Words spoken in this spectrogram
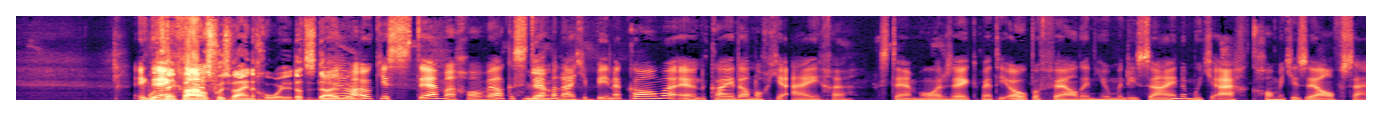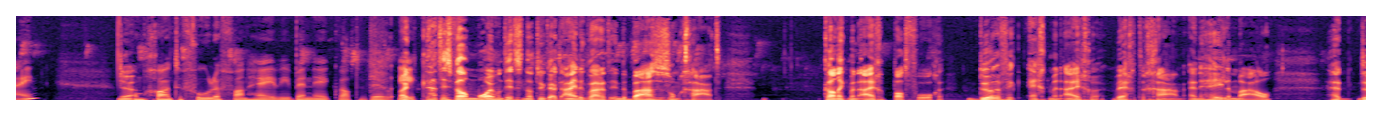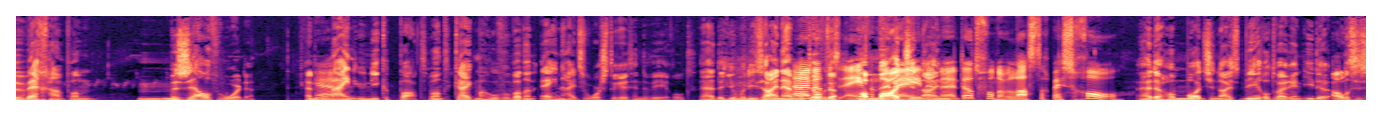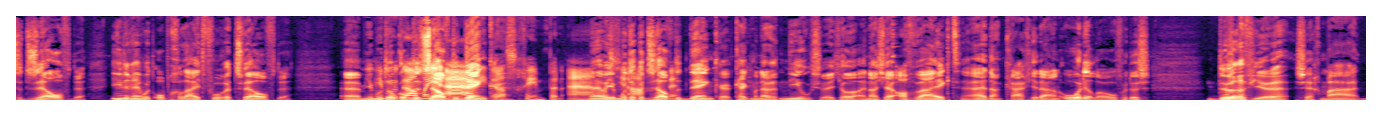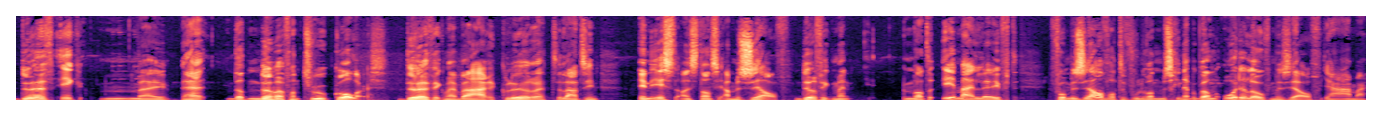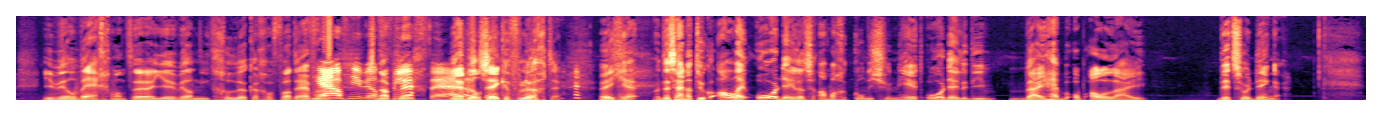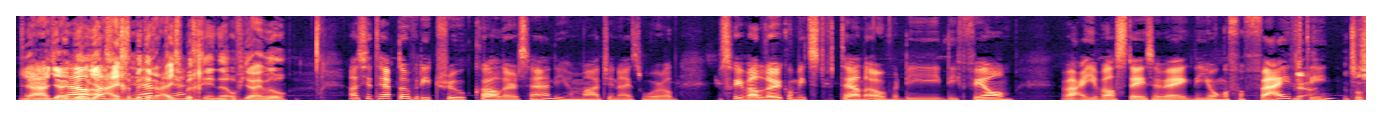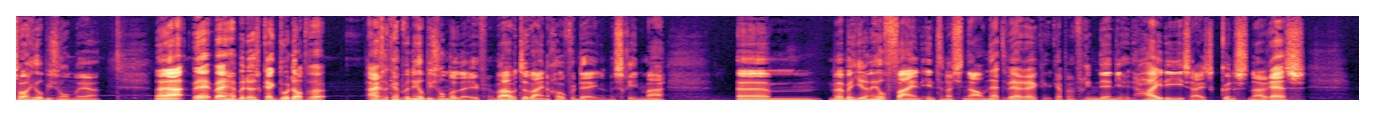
Je moet geen parels voor zwijnen gooien, dat is duidelijk. ja, maar ook je stemmen. Gewoon welke stemmen laat je binnenkomen. En kan je dan nog je eigen stem horen. Zeker met die open velden in human design. Dan moet je eigenlijk gewoon met jezelf zijn. Ja. Om gewoon te voelen van, hé, hey, wie ben ik? Wat wil Maar ik? dat is wel mooi, want dit is natuurlijk uiteindelijk waar het in de basis om gaat. Kan ik mijn eigen pad volgen? Durf ik echt mijn eigen weg te gaan? En helemaal het, de weg gaan van mezelf worden. En Ja. mijn unieke pad. Want kijk maar hoeveel, wat een eenheidsworst er is in de wereld. De human design hebben Ja, het dat over de homogenized. Dat vonden we lastig bij school. de homogenized wereld waarin ieder, alles is hetzelfde. Iedereen Hmm. wordt opgeleid voor hetzelfde. Je, Je moet ook op hetzelfde je denken. Adidas gimpen aan. Nee, maar je moet ook hetzelfde denken. Kijk maar naar het nieuws, weet je wel. En als jij afwijkt, hè, dan krijg je daar een oordeel over. Dus durf je, zeg maar, durf ik mijn, hè, dat nummer van True Colors, durf ik mijn ware kleuren te laten zien. In eerste instantie aan mezelf. Durf ik mijn, wat er in mij leeft, voor mezelf al te voelen. Want misschien heb ik wel een oordeel over mezelf. Ja, maar je wil weg, want eh, je wil niet gelukkig of whatever. Ja, of je wilt Snap je? vluchten. Hè? Jij wil eh, zeker vluchten. Weet je, er zijn natuurlijk allerlei oordelen. Dat is allemaal geconditioneerd. Oordelen die wij hebben op allerlei dit soort dingen. Ja, jij wil je eigen hebt, bedrijf hè? beginnen. Of jij wil... Als je het hebt over die true colors, hè, die homogenized world. Misschien wel leuk om iets te vertellen over die, die film waar je was deze week. Die jongen van 15. Het was wel heel bijzonder, ja. Nou ja, wij, wij hebben dus... Kijk, doordat we... Eigenlijk hebben we een heel bijzonder leven. Waar we te weinig over delen misschien. Maar ehm, we hebben hier een heel fijn internationaal netwerk. Ik heb een vriendin, die heet Heidi. Zij is kunstenares.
